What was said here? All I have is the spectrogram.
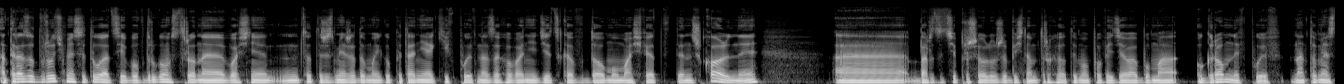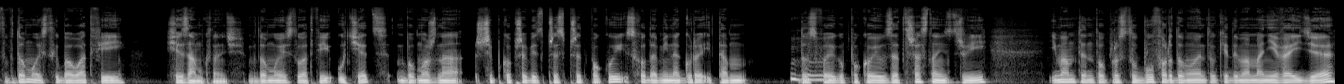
A teraz odwróćmy sytuację, bo w drugą stronę właśnie mm, to też zmierza do mojego pytania, jaki wpływ na zachowanie dziecka w domu ma świat ten szkolny. E, bardzo cię proszę, Olu, żebyś nam trochę o tym opowiedziała, bo ma ogromny wpływ. Natomiast w domu jest chyba łatwiej się zamknąć. W domu jest łatwiej uciec, bo można szybko przebiec przez przedpokój, schodami na górę i tam mhm. do swojego pokoju zatrzasnąć drzwi i mam ten po prostu bufor do momentu, kiedy mama nie wejdzie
